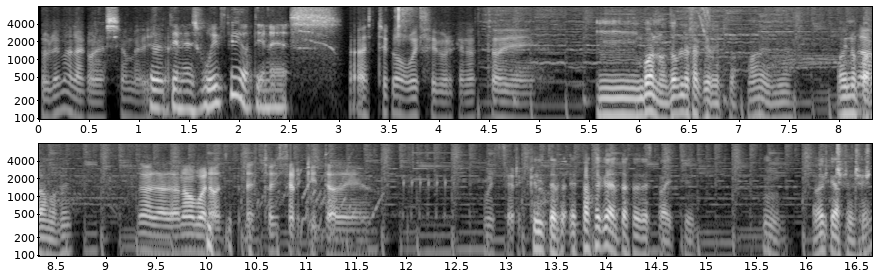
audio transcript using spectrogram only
Problema de la conexión, me ¿Pero dice. tienes wifi o tienes.? Ah, estoy con wifi porque no estoy. Mm, bueno, doble sacrilegio, madre mía. Hoy no paramos, ¿eh? No, ya, ya, no, bueno, estoy cerquita de. Muy cerca. Sí, está cerca del tercer strike, sí. Mm, a ver qué haces, ¿eh?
